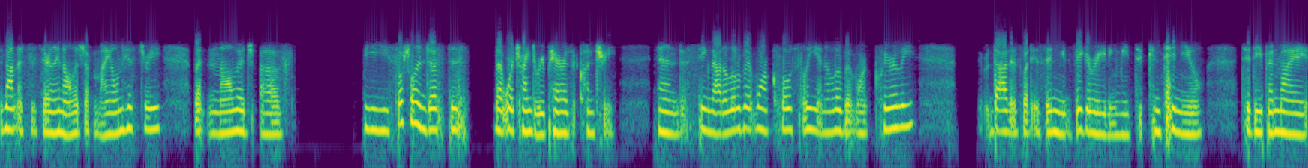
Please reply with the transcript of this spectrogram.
is not necessarily knowledge of my own history, but knowledge of the social injustice that we're trying to repair as a country and seeing that a little bit more closely and a little bit more clearly, that is what is invigorating me to continue to deepen my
